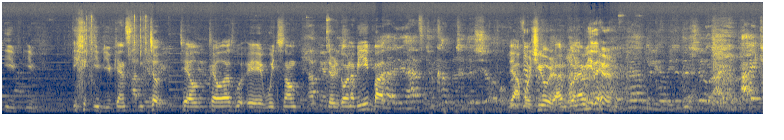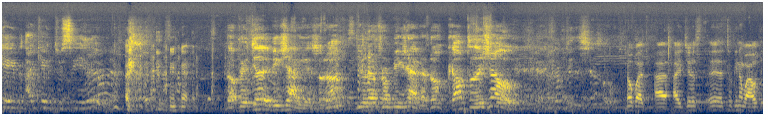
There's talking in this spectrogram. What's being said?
if if if you can tell tell tell us uh, which song there's gonna be. Yeah, But you have to come to the show. yeah, for sure, I'm gonna be there. You have to come to the show. I, I came, I came to see him. Lo ofreció de Big Jagger eso, ¿no? You're not from Big Jagger, ¿no? Come to the show. Come to the show. No, but I, I just uh, talking about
